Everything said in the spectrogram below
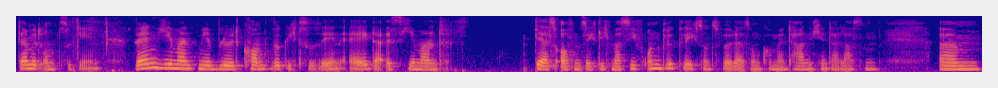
damit umzugehen. Wenn jemand mir blöd kommt, wirklich zu sehen, ey, da ist jemand, der ist offensichtlich massiv unglücklich, sonst würde er so einen Kommentar nicht hinterlassen. Ähm,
